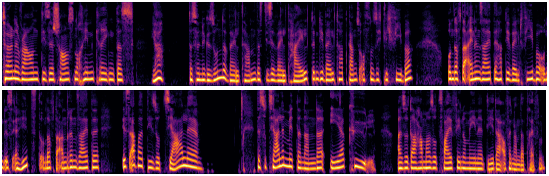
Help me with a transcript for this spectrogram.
Turnaround, diese Chance noch hinkriegen, dass, ja, dass wir eine gesunde Welt haben, dass diese Welt heilt, denn die Welt hat ganz offensichtlich Fieber. Und auf der einen Seite hat die Welt Fieber und ist erhitzt und auf der anderen Seite ist aber die soziale das soziale Miteinander eher kühl. Also da haben wir so zwei Phänomene, die da aufeinandertreffen.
